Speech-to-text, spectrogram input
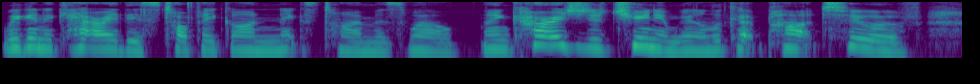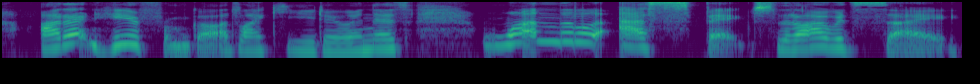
We're going to carry this topic on next time as well. I encourage you to tune in. We're going to look at part two of I Don't Hear from God Like You Do. And there's one little aspect that I would say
